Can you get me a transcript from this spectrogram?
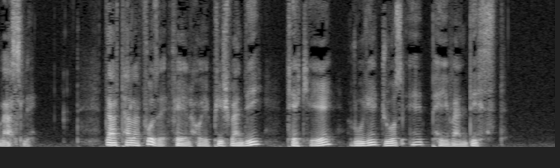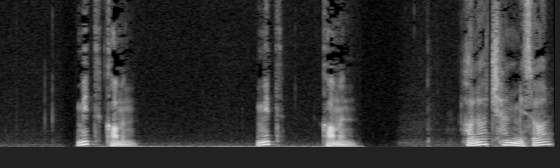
وصله. در تلفظ فعل های پیشوندی تکیه روی جزء پیوندی است. Mitkommen. Mitkommen. حالا چند مثال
